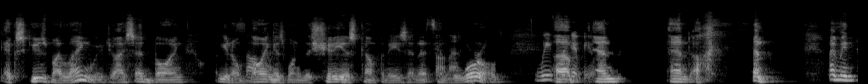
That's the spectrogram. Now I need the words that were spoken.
excuse my language. I said Boeing. You know, Boeing that. is one of the shittiest companies in, in the world. We forgive um, you. And and uh, and I mean,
